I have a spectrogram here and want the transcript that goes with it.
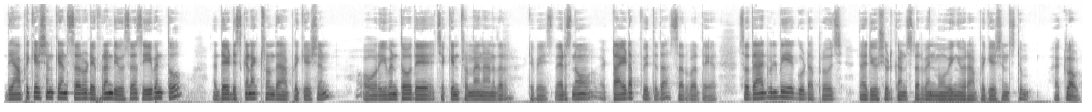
the application can serve different users even though they disconnect from the application or even though they check in from an another device. There is no tied up with the server there. So that will be a good approach that you should consider when moving your applications to a cloud.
